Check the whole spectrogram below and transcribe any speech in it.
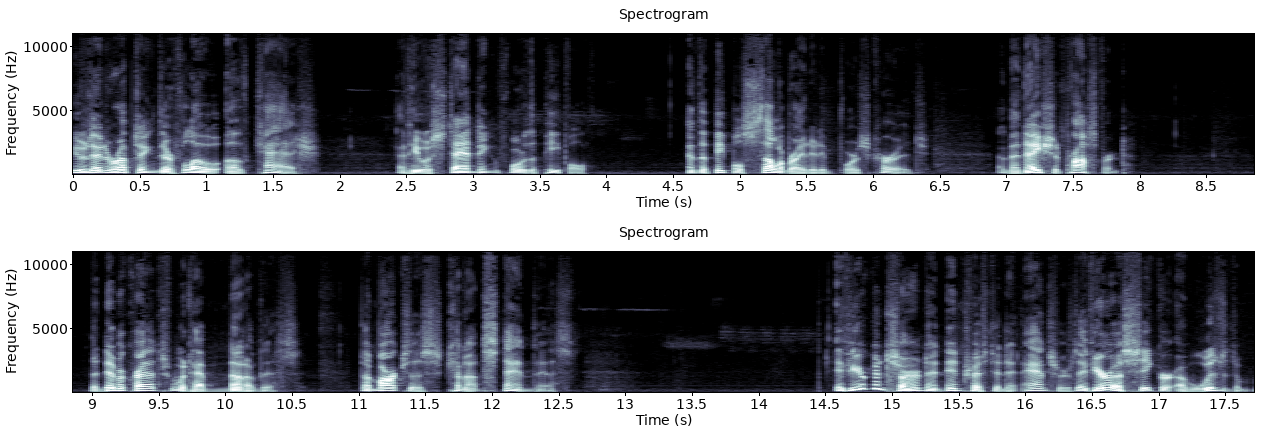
He was interrupting their flow of cash, and he was standing for the people. And the people celebrated him for his courage, and the nation prospered. The Democrats would have none of this. The Marxists cannot stand this. If you're concerned and interested in answers, if you're a seeker of wisdom,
